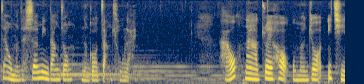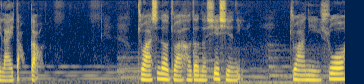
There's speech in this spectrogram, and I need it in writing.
在我们的生命当中能够长出来。好，那最后我们就一起来祷告。主啊，是的，主啊，何等的谢谢你，主啊，你说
